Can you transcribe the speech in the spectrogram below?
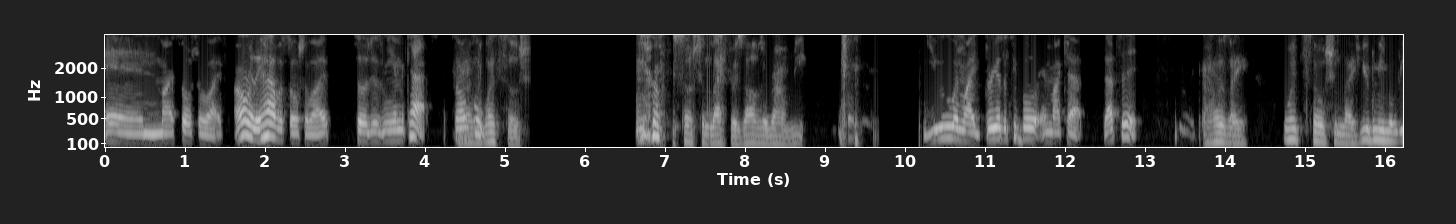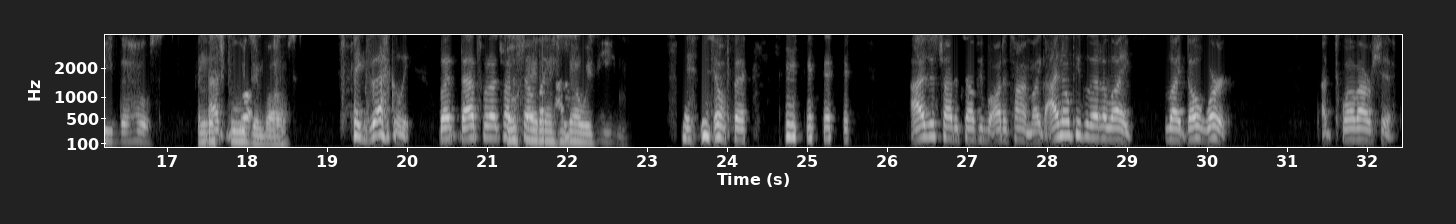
and my social life. I don't really have a social life, so it's just me and the cat. So like, what's social? social life revolves around me. you and like three other people and my cat. That's it. I was like, what's social life? You don't even leave the house unless That's food's involved. Exactly. But that's what I try Your to tell. Fat ass is always eating. I just try to tell people all the time. Like I know people that are like, like they'll work a twelve hour shift,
